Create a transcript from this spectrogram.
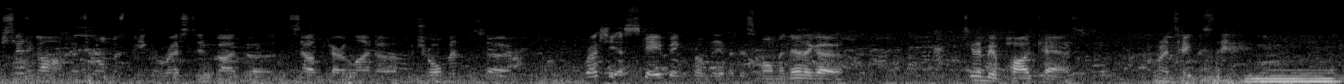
Setting off after almost being arrested by the South Carolina patrolmen. So we're actually escaping from them at this moment. There they go. It's gonna be a podcast. I'm gonna take this thing.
